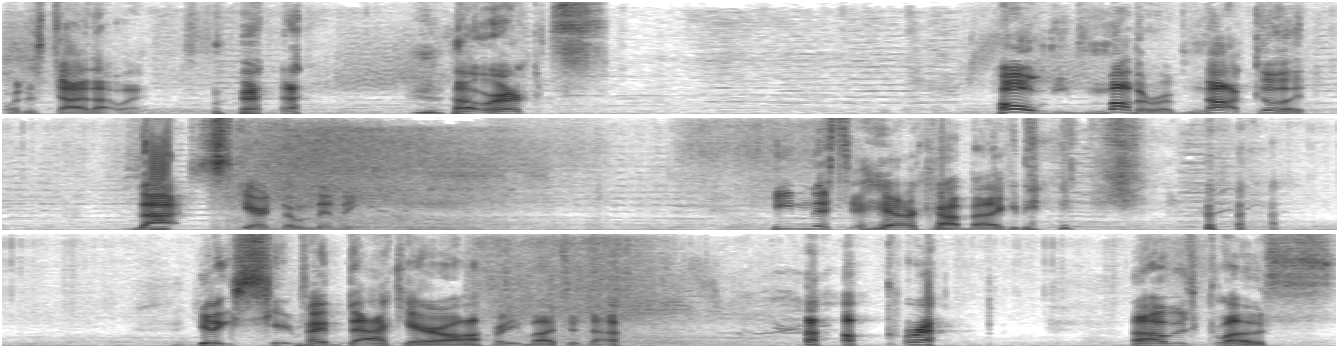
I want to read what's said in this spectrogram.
Or just die that way? that works. Holy mother of not good. That scared the living. He missed a haircut back in He like sheared my back hair off pretty much enough. oh crap. That was close.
